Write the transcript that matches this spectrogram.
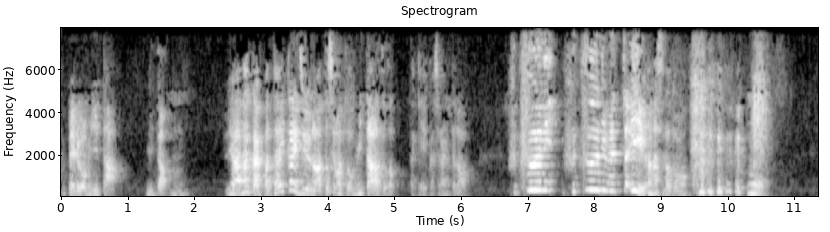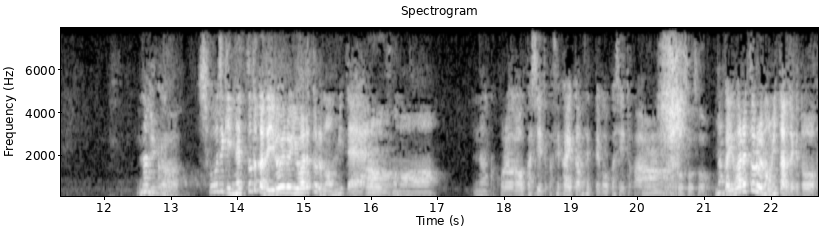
プペルを見た。見たうん。いや、なんかやっぱ大怪獣の後始末を見た後だったっけか知らんけど、普通に、普通にめっちゃいい話だと思った。もう、なんか、正直ネットとかでいろいろ言われとるのを見て、その、なんかこれがおかしいとか、世界観設定がおかしいとか、そうそうそなんか言われとるのを見たんだけど、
